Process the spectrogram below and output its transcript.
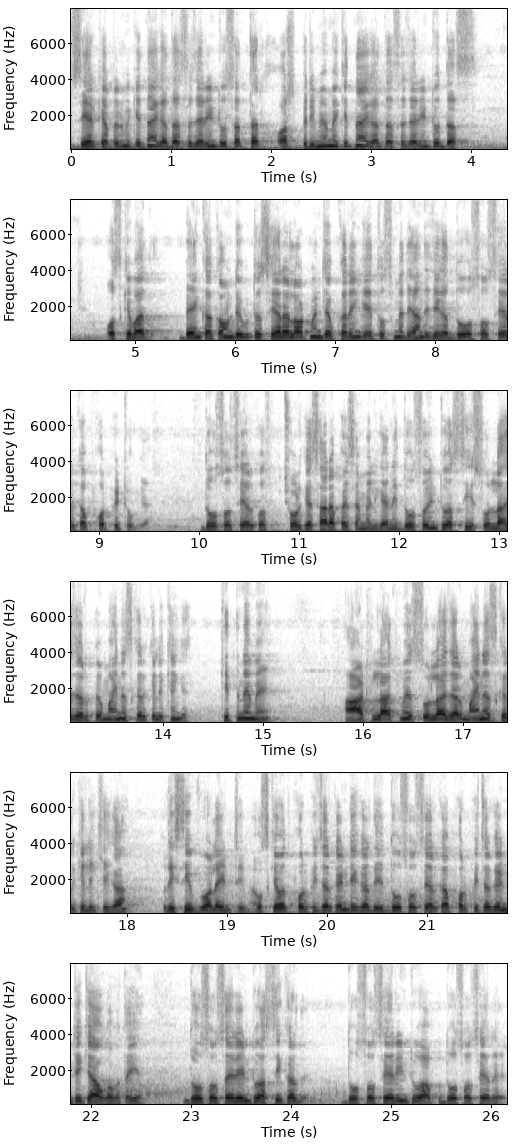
शेयर कैपिटल में कितना आएगा? दस हज़ार इंटू सत्तर, और प्रीमियम में कितना आएगा? दस हज़ार इंटू दस। उसके बाद bank account debit to share allotment जब करेंगे तो उसमें ध्यान दीजिएगा 200 शेयर का फॉरफिट हो गया। 200 शेयर को छोड़ के सारा पैसा मिल गया, यानी दो सौ इंटू अस्सी, सोलह हज़ार रुपये माइनस करके लिखेंगे। कितने में? आठ लाख में सोलह हज़ार माइनस करके लिखेगा रिसीव्ड वाला एंट्री में। उसके बाद फॉरफीचर का एंट्री कर दिए 200 शेयर का फॉरफीचर का एंट्री क्या होगा बताइए? 200 शेयर इंटू अस्सी कर 200 शेयर इंटू आप 200 शेयर है।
